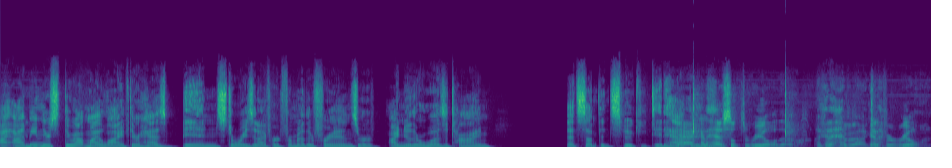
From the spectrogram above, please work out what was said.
I, I mean, there's throughout my life, there has been stories that I've heard from other friends, or I know there was a time that something spooky did happen. Yeah, I gotta have something real though. I gotta have a. I gotta have a real one.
